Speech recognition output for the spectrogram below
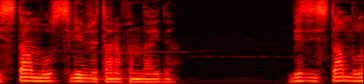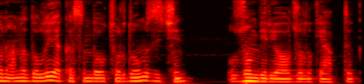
İstanbul Silivri tarafındaydı. Biz İstanbul'un Anadolu yakasında oturduğumuz için uzun bir yolculuk yaptık.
